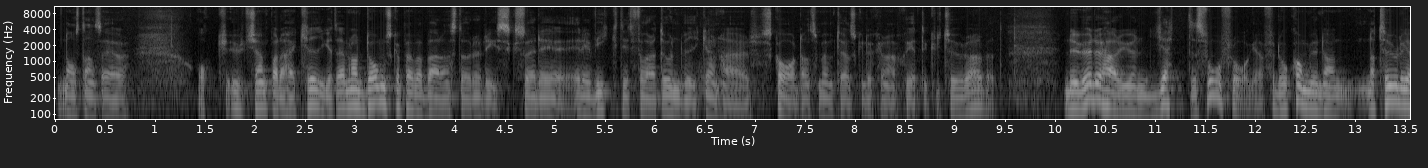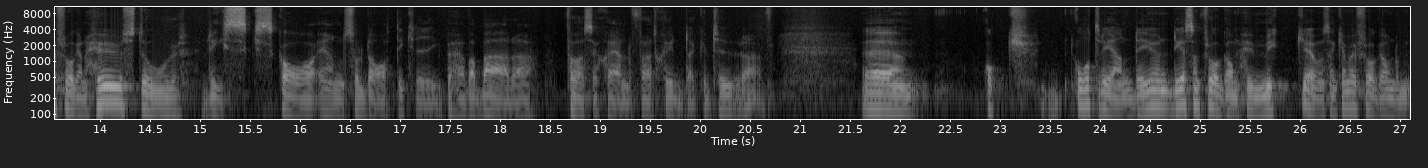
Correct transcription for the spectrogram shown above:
någonstans är och utkämpa det här kriget. Även om de ska behöva bära en större risk så är det, är det viktigt för att undvika den här skadan som eventuellt skulle kunna ske till kulturarvet. Nu är det här ju en jättesvår fråga för då kommer ju den naturliga frågan hur stor risk ska en soldat i krig behöva bära för sig själv för att skydda kulturarv? Ehm, och återigen, det är ju dels en fråga om hur mycket och sen kan man ju fråga om de,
